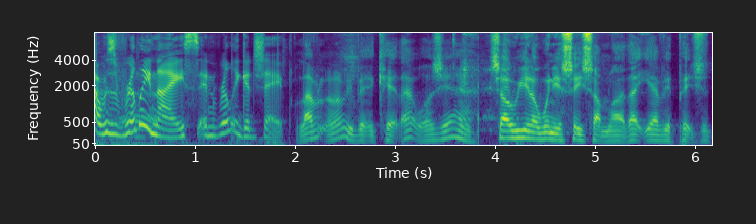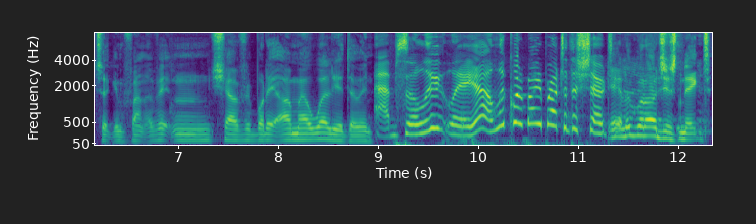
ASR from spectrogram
it was really nice in really good shape. Lovely, lovely bit of kit that was, yeah. So, you know, when you see something like that, you have your picture took in front of it and show everybody at home how well you're doing. Absolutely. Yeah, look what I brought to the show Yeah, today. look what I just nicked.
